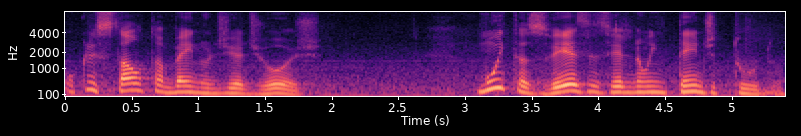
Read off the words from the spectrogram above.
O cristão também no dia de hoje, muitas vezes ele não entende tudo,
